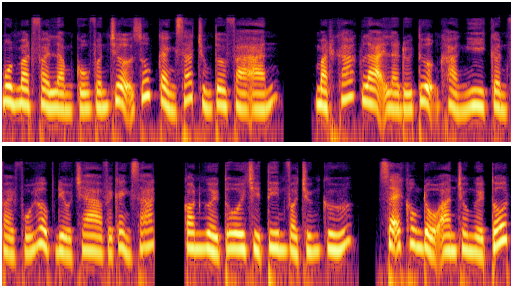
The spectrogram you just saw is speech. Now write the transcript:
một mặt phải làm cố vấn trợ giúp cảnh sát chúng tôi phá án, mặt khác lại là đối tượng khả nghi cần phải phối hợp điều tra với cảnh sát. Con người tôi chỉ tin vào chứng cứ, sẽ không đổ an cho người tốt,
